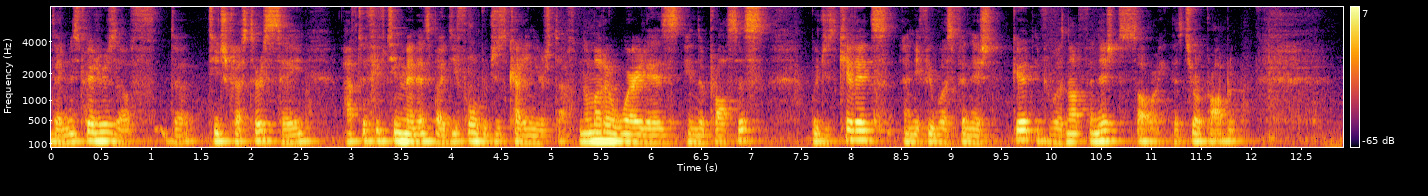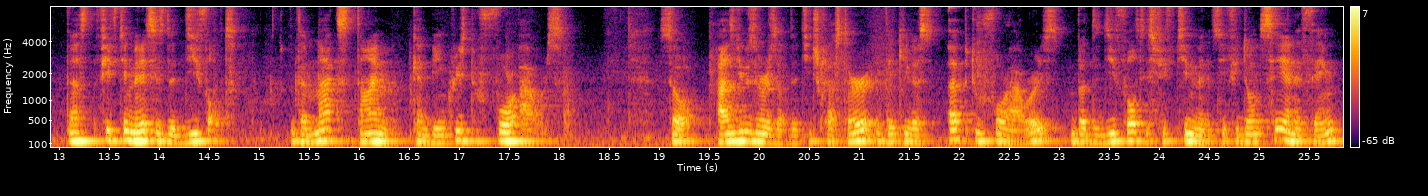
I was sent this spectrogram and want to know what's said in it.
the administrators of the teach clusters say after 15 minutes by default we're just cutting your stuff. No matter where it is in the process, we just kill it and if it was finished, good. If it was not finished, sorry, that's your problem. That's 15 minutes is the default. The max time can be increased to four hours. So as users of the Teach cluster, they give us up to four hours, but the default is 15 minutes. If you don't say anything,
